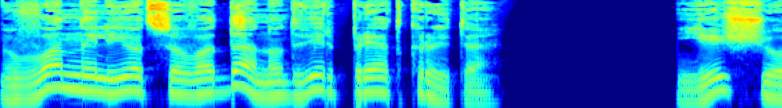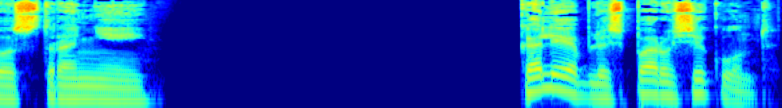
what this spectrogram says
В ванной льется вода, но дверь приоткрыта. Еще странней. Колеблюсь пару секунд.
